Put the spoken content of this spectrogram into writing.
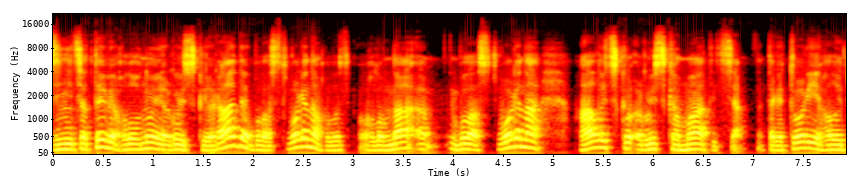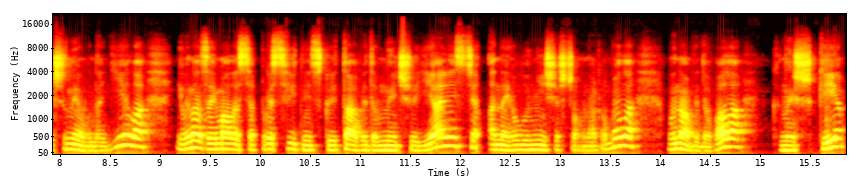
з ініціативи головної Руської ради була створена головна е, була створена Галицько-Руська матиця на території Галичини. Вона діяла і вона займалася просвітницькою та видавничою діяльністю. А найголовніше, що вона робила, вона видавала книжки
